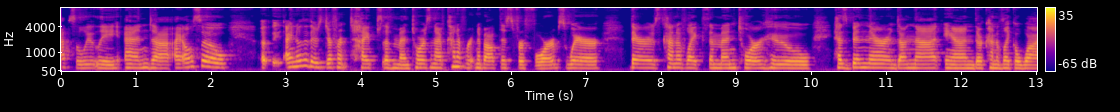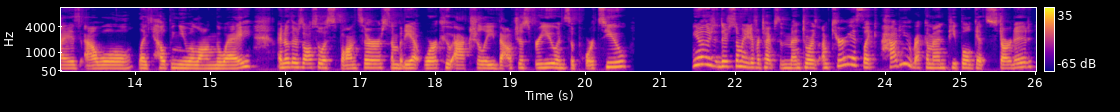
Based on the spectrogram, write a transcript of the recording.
absolutely. And uh, I also, uh, I know that there's different types of mentors, and I've kind of written about this for Forbes where there's kind of like the mentor who has been there and done that and they're kind of like a wise owl like helping you along the way i know there's also a sponsor somebody at work who actually vouches for you and supports you you know there's there's so many different types of mentors. I'm curious like how do you recommend people get started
